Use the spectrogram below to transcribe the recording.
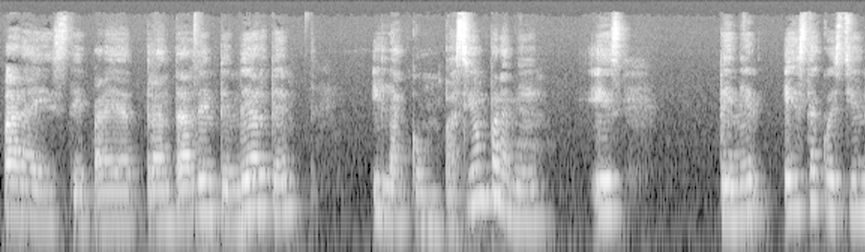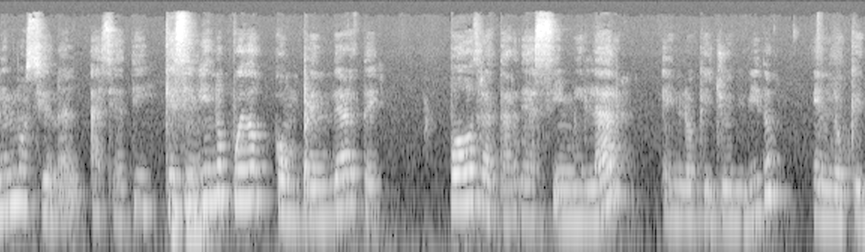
para, este, para tratar de entenderte. Y la compasión para mí es tener esta cuestión emocional hacia ti. Que si bien no puedo comprenderte, puedo tratar de asimilar en lo que yo he vivido, en lo que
